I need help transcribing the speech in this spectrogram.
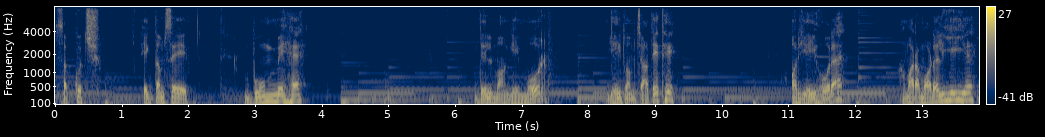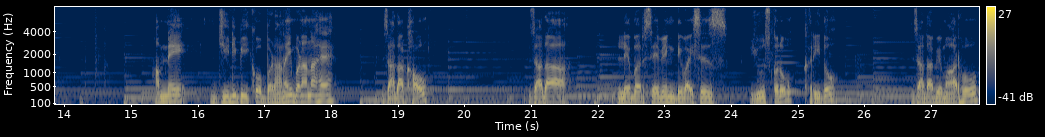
सब कुछ एकदम से बूम में है। दिल मांगे मोर, यही तो हम चाहते थे। और यही हो रहा है, हमारा मॉडल यही है। हमने जीडीपी को बढ़ाना ही बढ़ाना है, ज़्यादा खाओ, ज़्यादा लेबर सेविंग डिवाइसेस यूज़ करो, खरीदो, ज़्यादा बीमार हो,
